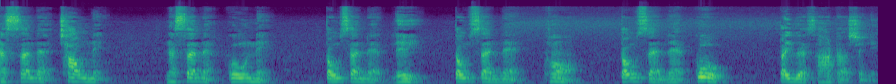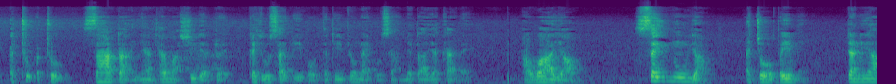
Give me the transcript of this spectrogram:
26နှစ်29နှစ်34 34 39တိုက်ရွက်ဇာတာရှင်တွေအထုအထုဇာတာအညာထဲမှာရှိတဲ့အတွက်ကြိုးဆိုင်ပေးဖို့တတိပြုတ်နိုင်ဖို့ဆရာမေတ္တာရက်ခတ်တယ်အဝါရောင်စိတ်နှူးရောင်အကျော်ပေးမယ်တဏှာ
